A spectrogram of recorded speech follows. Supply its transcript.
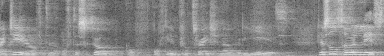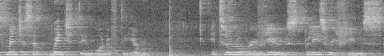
idea of the of the scope of of the infiltration over the years. There's also a list mentioned in one of the um, internal reviews, police reviews,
